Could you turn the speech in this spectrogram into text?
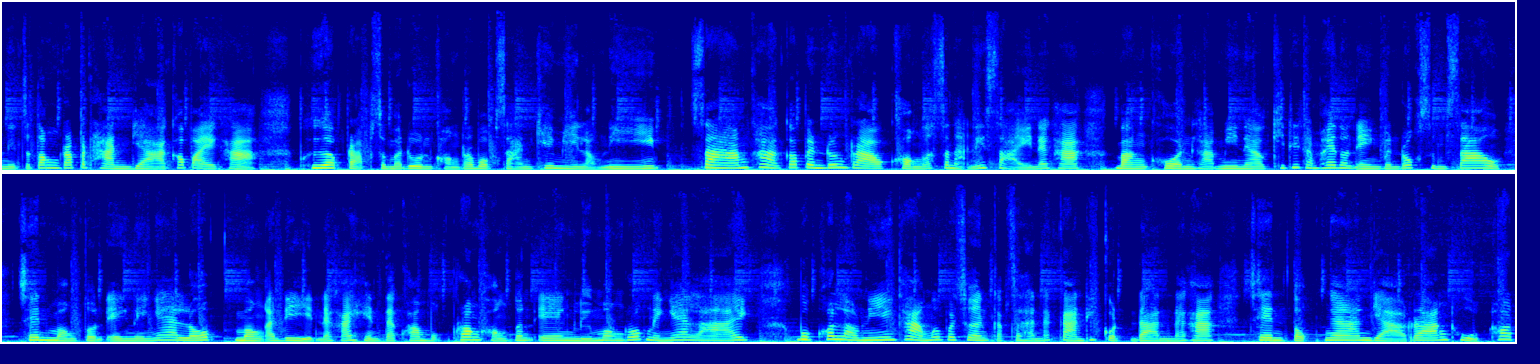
เนี่ยจะต้องรับประทานยาเข้าไปค่ะเพื่อปรับสมดุลของระบบสารเคมีเหล่านี้ 3. ค่ะก็เป็นเรื่องราวของลักษณะนิสัยนะคะ บางคนค่ะมีแนวคิดที่ทำให้ตนเองเป็นโรคซึมเศร้า เช่น มองตนเองในแง่ลบ มองอดีตนะคะ เห็นแต่ความบกพร่องของตนเอง หรือมองโรคในแง่ร้าย บุคคลเหล่านี้ค่ะเมื่อเผชิญกับสถานการณ์ที่กดดันนะคะ เช่น ตกงานหย่าร้างถูกทอด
